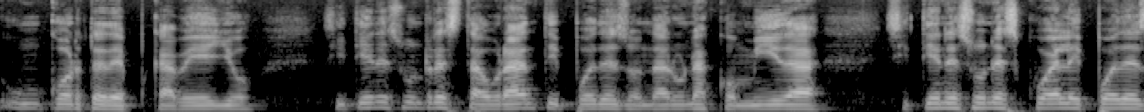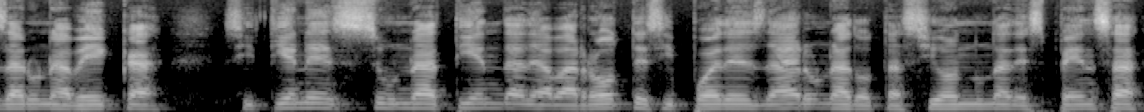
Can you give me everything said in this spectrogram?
un corte de cabello, si tienes un restaurante y puedes donar una comida, si tienes una escuela y puedes dar una beca, si tienes una tienda de abarrotes y puedes dar una dotación, una despensa,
